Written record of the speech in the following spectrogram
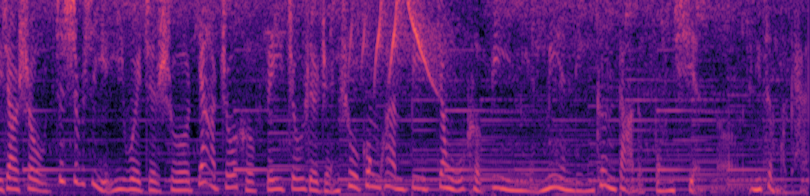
李教授，这是不是也意味着说，亚洲和非洲的人畜共患病将无可避免面临更大的风险呢？你怎么看？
